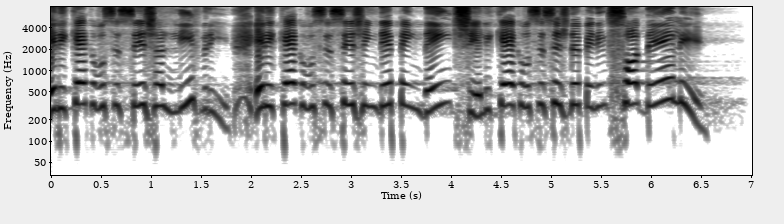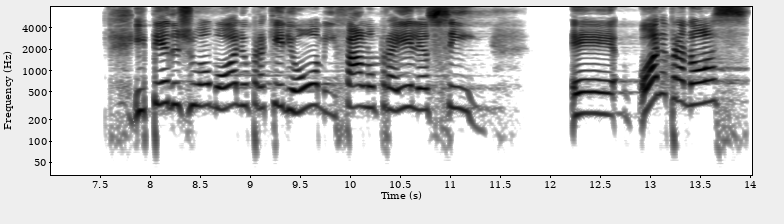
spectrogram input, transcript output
Ele quer que você seja livre. Ele quer que você seja independente. Ele quer que você seja dependente só dele. E Pedro e João olham para aquele homem e falam para ele assim: é, Olha para nós.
